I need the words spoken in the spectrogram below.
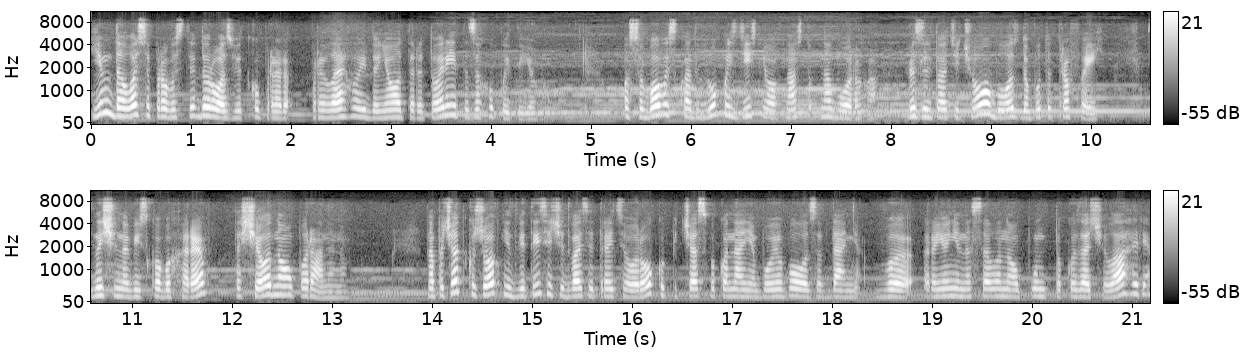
Їм вдалося провести дорозвідку при- прилеглої до нього території та захопити його. Особовий склад групи здійснював наступ на ворога, в результаті чого було здобуто трофей, знищено військових РФ та ще одного поранено. На початку жовтня 2023 року, під час виконання бойового завдання в районі населеного пункту Козачі Лагері,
